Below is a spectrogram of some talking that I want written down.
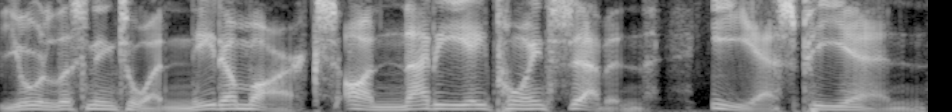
You're listening to Anita Marks on 98.7 ESPN.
